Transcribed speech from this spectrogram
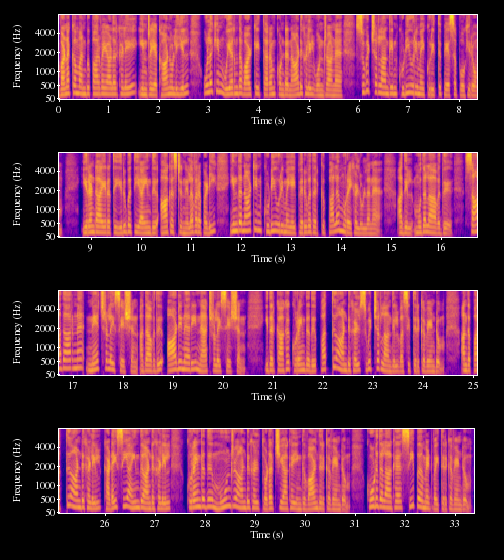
வணக்கம் அன்பு பார்வையாளர்களே. இன்றைய காணொளியில் உலகின் உயர்ந்த வாழ்க்கை தரம் கொண்ட நாடுகளில் ஒன்றான சுவிட்சர்லாந்தின் குடியுரிமை குறித்து பேசப் போகிறோம். இரண்டாயிரத்து இருபத்தி ஐந்து ஆகஸ்ட் நிலவரப்படி இந்த நாட்டின் குடியுரிமையை பெறுவதற்கு பல முறைகள் உள்ளன. அதில் முதலாவது சாதாரண நேச்சுரலைசேஷன் அதாவது ஆர்டினரி நேச்சுரலைசேஷன். இதற்காக குறைந்தது பத்து ஆண்டுகள் சுவிட்சர்லாந்தில் வசித்திருக்க வேண்டும். அந்த பத்து ஆண்டுகளில் கடைசி ஐந்து ஆண்டுகளில் குறைந்தது மூன்று ஆண்டுகள் தொடர்ச்சியாக இங்கு வாழ்ந்திருக்க வேண்டும். கூடுதலாக சி பெர்மிட் வைத்திருக்க வேண்டும்.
